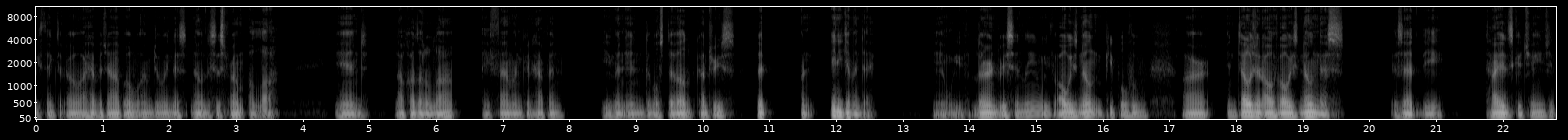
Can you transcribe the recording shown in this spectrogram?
we think that, oh, I have a job, oh, I'm doing this. No, this is from Allah. And la Allah, a famine can happen even in the most developed countries on any given day. And we've learned recently, we've always known people who are intelligent, have always known this, is that the tides could change in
